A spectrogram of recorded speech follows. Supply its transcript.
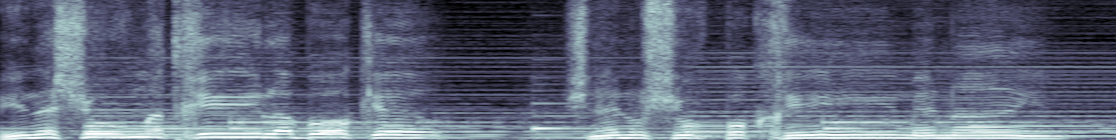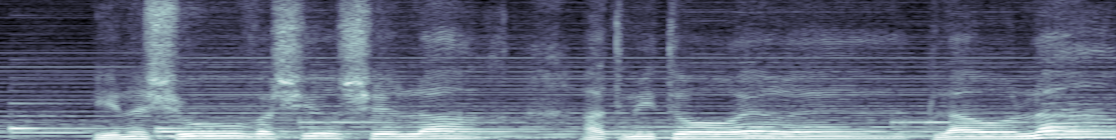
הנה שוב מתחיל הבוקר, שנינו שוב פוקחים עיניים הנה שוב השיר שלך, את מתעוררת לעולם.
